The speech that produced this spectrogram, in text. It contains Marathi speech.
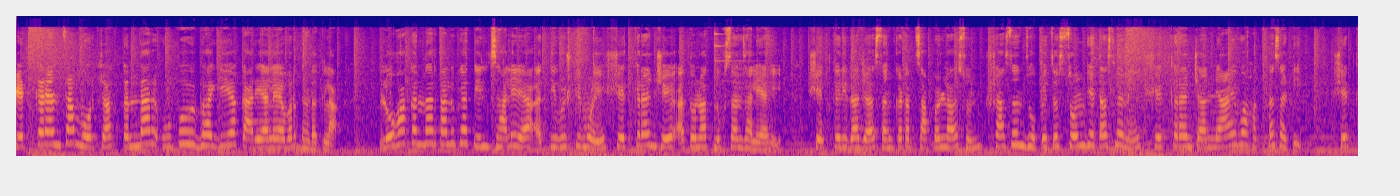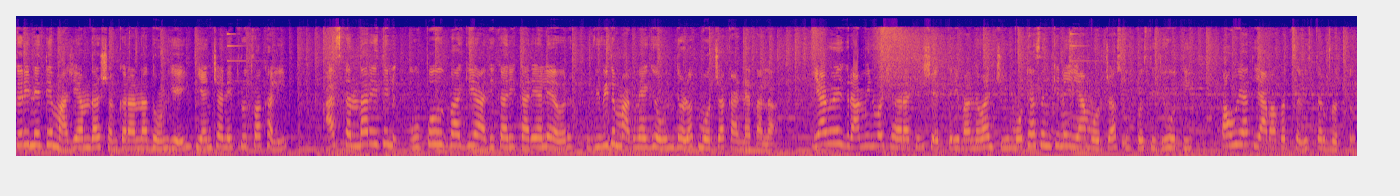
शेतकऱ्यांचा मोर्चा कंधार उपविभागीय कार्यालयावर धडकला. लोहा कंधार तालुक्यातील झालेल्या अतिवृष्टीमुळे शेतकऱ्यांचे अतोनात नुकसान झाले आहे. शेतकरी राजा संकटात सापडला असून शासन झोपेचं सोंग घेत असल्याने शेतकऱ्यांच्या न्याय व हक्कासाठी शेतकरी नेते माजी आमदार शंकरांना धोंडगे यांच्या नेतृत्वाखाली आज कंधार येथील उपविभागीय अधिकारी कार्यालयावर विविध मागण्या घेऊन धडक मोर्चा काढण्यात आला. यावेळी ग्रामीण व शहरातील शेतकरी बांधवांची मोठ्या संख्येने या मोर्चास उपस्थिती होती. पाहुयात याबाबत सविस्तर वृत्त.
